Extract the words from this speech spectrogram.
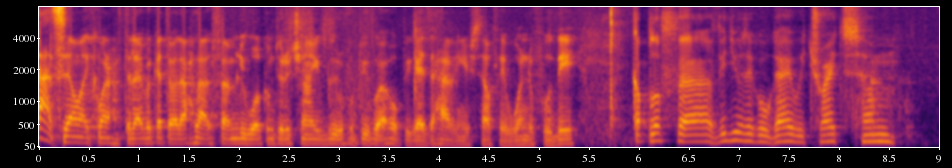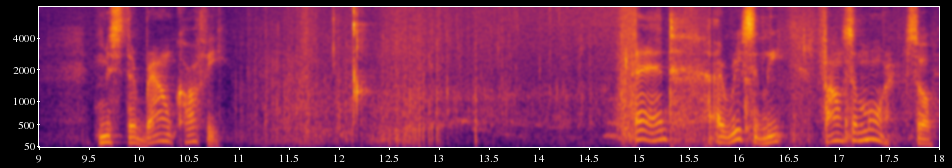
Assalamualaikum warahmatullahi wabarakatuh. Halal family. Welcome to the channel you beautiful people. I hope you guys are having yourself a wonderful day. A couple of uh, videos ago guy we tried some Mr. Brown coffee. And I recently found some more. So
